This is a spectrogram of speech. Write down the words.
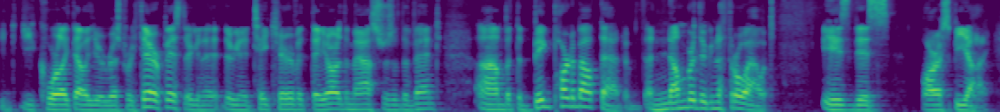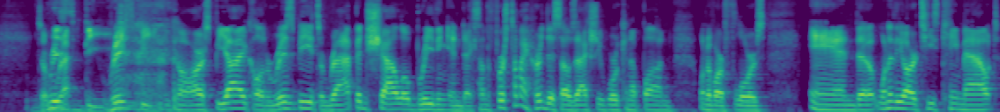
You, you correlate that with your respiratory therapist. They're gonna they're gonna take care of it. They are the masters of the vent. Um, but the big part about that, a number they're gonna throw out, is this RSBI. It's a ra- RISB. RISB. You call it RSBI, you call it a RISB. It's a rapid shallow breathing index. Now, the first time I heard this, I was actually working up on one of our floors, and uh, one of the RTs came out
